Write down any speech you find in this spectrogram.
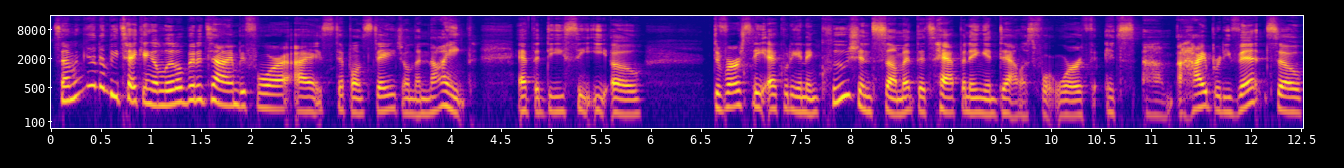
So I'm going to be taking a little bit of time before I step on stage on the 9th at the DCEO Diversity, Equity, and Inclusion Summit that's happening in Dallas, Fort Worth. It's um, a hybrid event. So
